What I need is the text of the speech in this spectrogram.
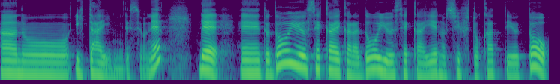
あのー、言いたいんですよね。で、えーと、どういう世界からどういう世界へのシフトかっていうと、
